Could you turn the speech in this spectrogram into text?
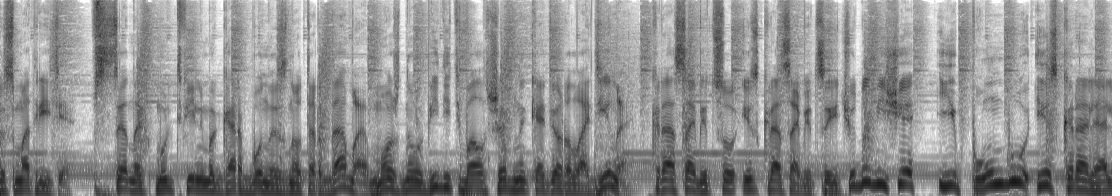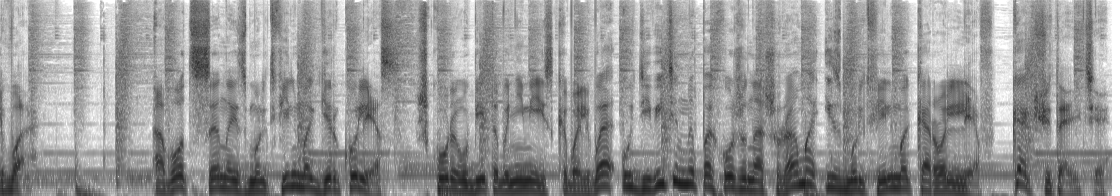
Посмотрите, в сценах мультфильма «Горбун из Нотр-Дама» можно увидеть волшебный ковер Аладдина, красавицу из «Красавицы и чудовища» и Пумбу из «Короля льва». А вот сцена из мультфильма «Геркулес». Шкура убитого немейского льва удивительно похожа на шрама из мультфильма «Король лев». Как считаете?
